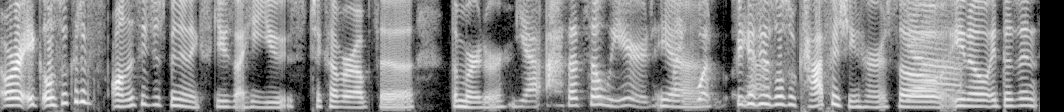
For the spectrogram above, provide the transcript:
Or it also could have honestly just been an excuse that he used to cover up the the murder. Yeah, ah, that's so weird. Yeah, Like what? because he was also catfishing her. So Yeah. you know, it doesn't.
